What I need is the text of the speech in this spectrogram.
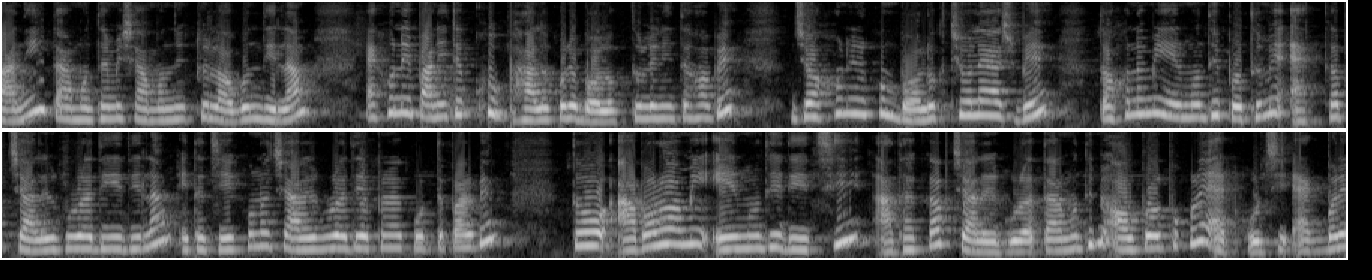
পানি। তার মধ্যে আমি সামান্য একটু লবণ দিলাম। এখন এই পানিটা খুব ভালো করে বলক তুলে নিতে হবে। যখন এরকম বলক চলে আসবে, তখন আমি এর মধ্যে প্রথমে এক কাপ চালের গুঁড়া দিয়ে দিলাম। এটা যে কোনো চালের গুঁড়া দিয়ে আপনারা করতে পারবেন। তো আবারও আমি এর মধ্যে দিয়েছি আধা কাপ চালের গুঁড়া। তার মধ্যে আমি অল্প অল্প করে অ্যাড করছি। একবারে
